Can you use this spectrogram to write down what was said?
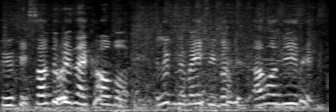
Dude, okay, stop doing that combo. It looks amazing, but I don't need it.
